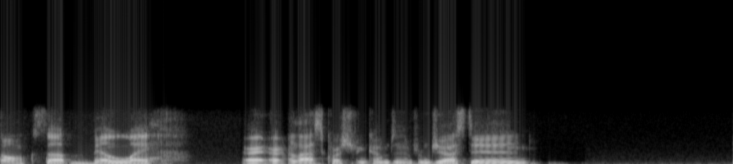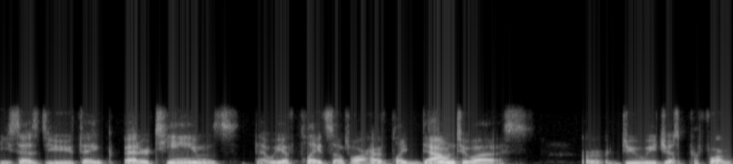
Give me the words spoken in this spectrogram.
Stonks up, Billy. All right, our last question comes in from Justin. He says, "Do you think better teams that we have played so far have played down to us, or do we just perform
